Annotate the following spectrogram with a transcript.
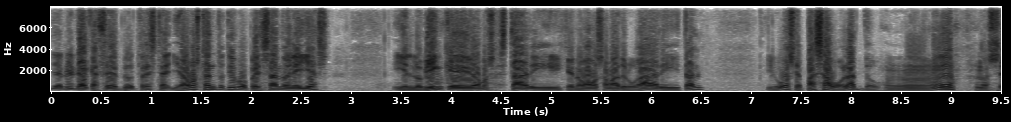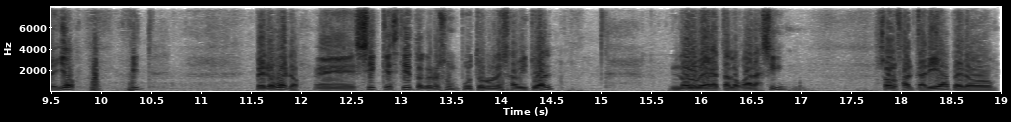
ya no hay nada que hacer, ¿no? Entonces llevamos tanto tiempo pensando en ellas y en lo bien que vamos a estar y que no vamos a madrugar y tal, y luego se pasa volando, mm, no sé yo, pero bueno, eh, sí que es cierto que no es un puto lunes habitual, no lo voy a catalogar así, solo faltaría, pero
